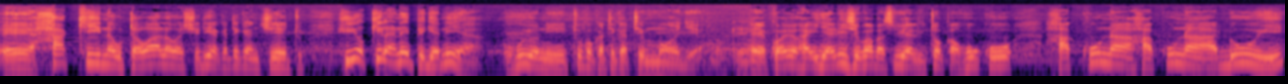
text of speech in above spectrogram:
eh, haki na utawala wa sheria katika nchi yetu, hiyo kila anayepigania huyo ni tuko katika timu moja. Okay. Eh, kwa hiyo haijalishi kwamba sijui alitoka huku, hakuna, hakuna adui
